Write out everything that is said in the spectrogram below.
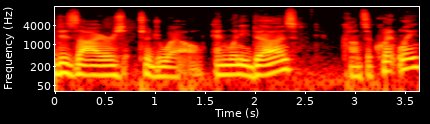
desires to dwell. And when He does, consequently,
